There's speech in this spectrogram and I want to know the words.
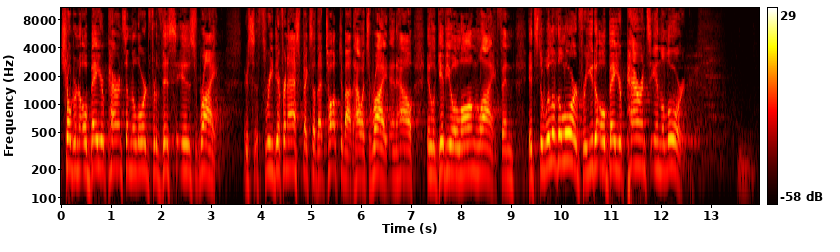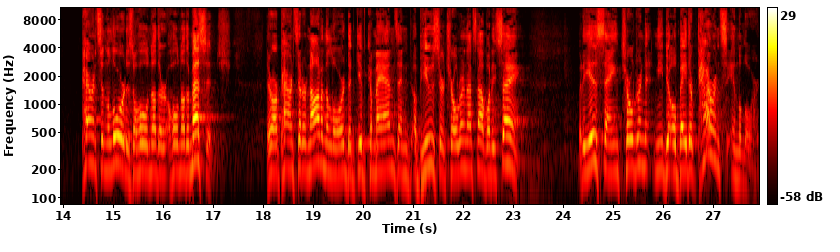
children, obey your parents in the Lord, for this is right. There's three different aspects of that talked about how it's right and how it'll give you a long life. And it's the will of the Lord for you to obey your parents in the Lord. Parents in the Lord is a whole nother, whole nother message. There are parents that are not in the Lord that give commands and abuse their children. That's not what he's saying. But he is saying children need to obey their parents in the Lord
